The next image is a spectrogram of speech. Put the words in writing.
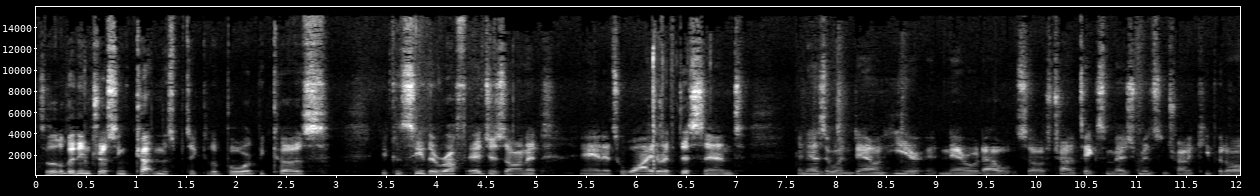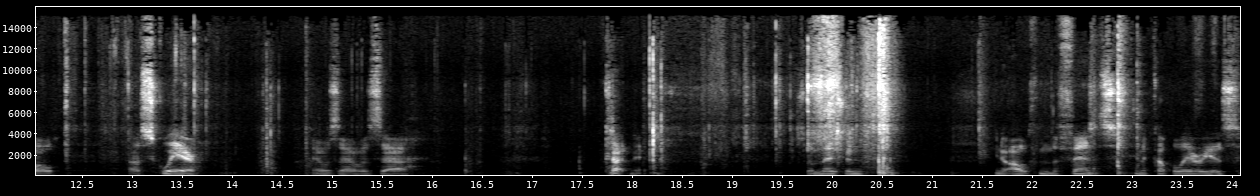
It's a little bit interesting cutting this particular board because you can see the rough edges on it and it's wider at this end and as it went down here it narrowed out so I was trying to take some measurements and trying to keep it all uh, square was I was uh, cutting it. So measuring, you know, out from the fence in a couple areas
